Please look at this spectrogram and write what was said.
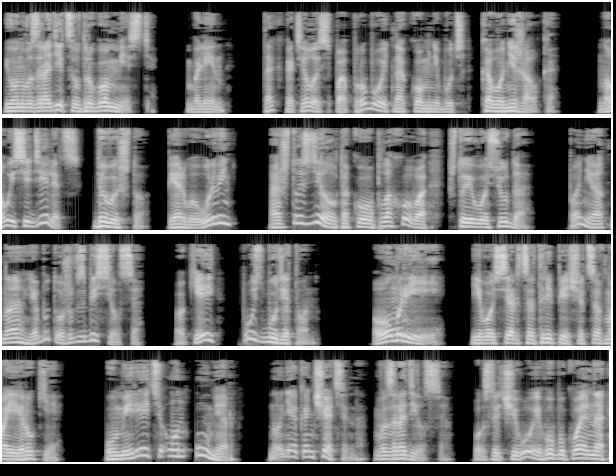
и он возродится в другом месте. Блин, так хотелось попробовать на ком-нибудь, кого не жалко. Новый сиделец? Да вы что, первый уровень? А что сделал такого плохого, что его сюда? Понятно, я бы тоже взбесился. Окей, пусть будет он. Умри! Его сердце трепещется в моей руке. Умереть он умер, но не окончательно, возродился. После чего его буквально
